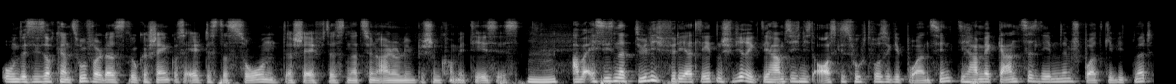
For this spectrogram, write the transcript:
Und es ist auch kein Zufall, dass Lukaschenkos ältester Sohn der Chef des Nationalen Olympischen Komitees ist. Mhm. Aber es ist natürlich für die Athleten schwierig. Die haben sich nicht ausgesucht, wo sie geboren sind. Die haben ihr ganzes Leben dem Sport gewidmet.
